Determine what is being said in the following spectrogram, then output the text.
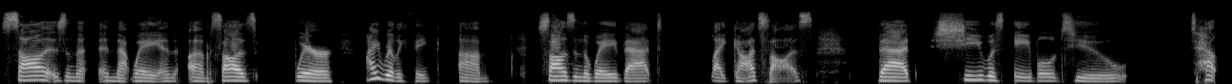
saw us in that in that way and um, saw us where I really think um, saw us in the way that like God saw us, that she was able to tell,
